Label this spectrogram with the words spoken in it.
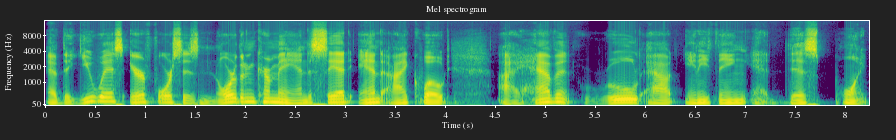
of the U.S. Air Force's Northern Command, said, and I quote, I haven't ruled out anything at this point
